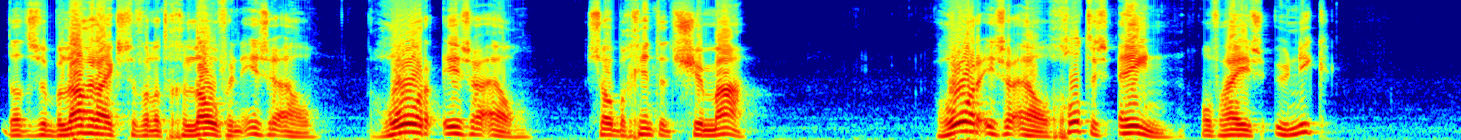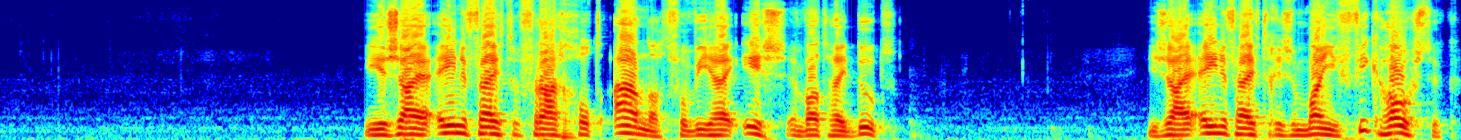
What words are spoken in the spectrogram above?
Dat is het belangrijkste van het geloof in Israël. Hoor Israël. Zo begint het Shema. Hoor Israël, God is één of hij is uniek. In Jesaja 51 vraagt God aandacht voor wie hij is en wat hij doet. Jesaja 51 is een magnifiek hoofdstuk.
